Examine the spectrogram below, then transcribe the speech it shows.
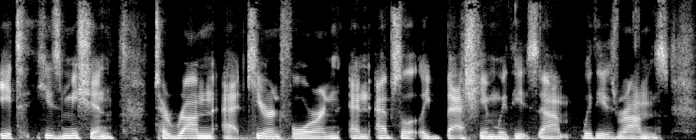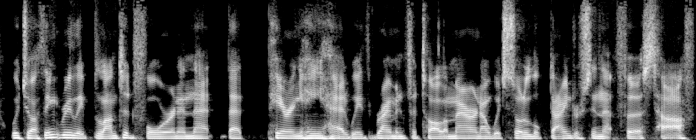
it his mission to run at Kieran Foran and absolutely bash him with his um, with his runs, which I think really blunted Foran and that that pairing he had with Raymond Faitala-Mariner, which sort of looked dangerous in that first half,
